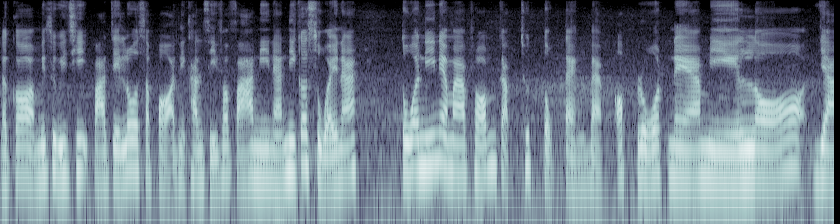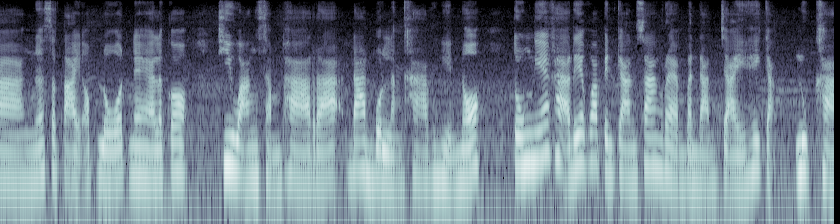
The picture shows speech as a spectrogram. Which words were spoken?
แล้วก็ Mitsubishi Pajero Sport นี่คันสีฟ้าๆนี้นะ นี่ก็สวยนะ ตัวนี้เนี่ยมาพร้อมกับชุดตกแต่งแบบออฟโรดเนี่ยมีล้อยางเนื้อสไตล์ออฟโรดนะฮะแล้วก็ที่วางสัมภาระด้านบนหลังคาคุณเห็นเนาะตรงนี้ค่ะเรียกว่าเป็นการสร้างแรงบันดาลใจให้กับลูกค้า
